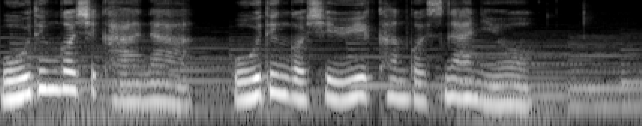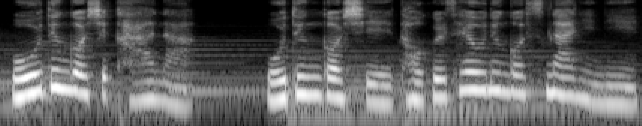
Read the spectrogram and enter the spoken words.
모든 것이 가하나 모든 것이 유익한 것은 아니요. 모든 것이 가하나 모든 것이 덕을 세우는 것은 아니니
